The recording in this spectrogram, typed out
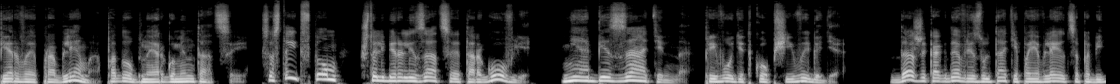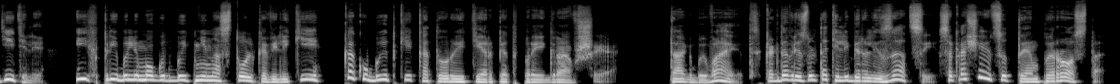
Первая проблема подобной аргументации состоит в том, что либерализация торговли не обязательно приводит к общей выгоде. Даже когда в результате появляются победители, их прибыли могут быть не настолько велики, как убытки, которые терпят проигравшие. Так бывает, когда в результате либерализации сокращаются темпы роста.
